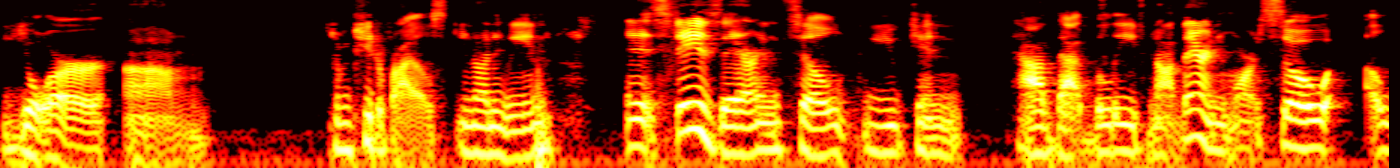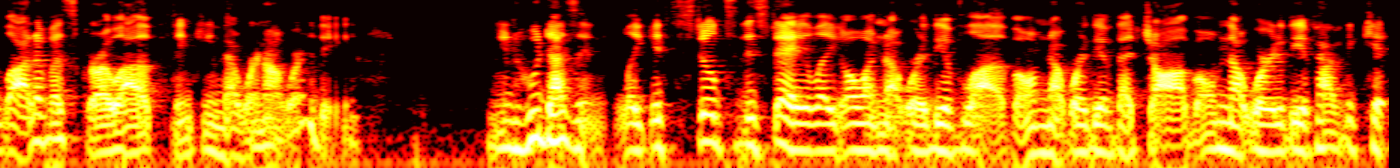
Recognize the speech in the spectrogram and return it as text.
your um computer files you know what i mean and it stays there until you can have that belief not there anymore. So a lot of us grow up thinking that we're not worthy. I mean, who doesn't? Like, it's still to this day, like, oh, I'm not worthy of love. Oh, I'm not worthy of that job. Oh, I'm not worthy of having a kid.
